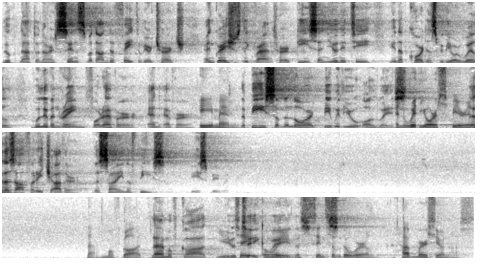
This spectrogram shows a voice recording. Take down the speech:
Look not on our sins, but on the faith of your church, and graciously grant her peace and unity in accordance with your will, who live and reign forever and ever. Amen. The peace of the Lord be with you always. And with your spirit. Let us offer each other the sign of peace. Peace be with you. Lamb of God, Lamb of God, you, take, away the sins of the world. have mercy on us.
